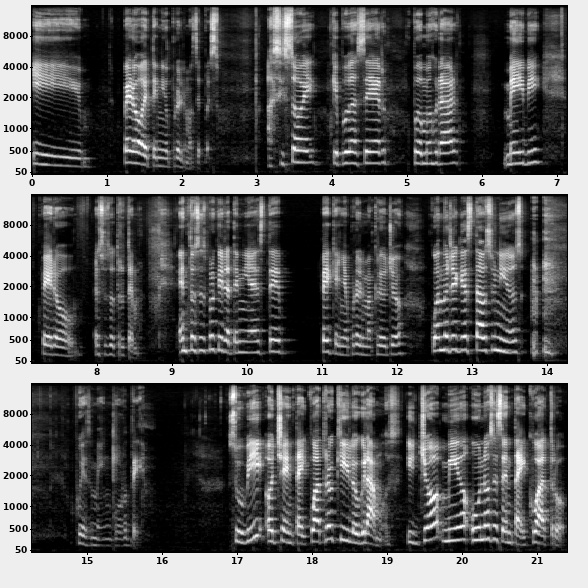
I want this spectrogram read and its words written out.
y... Pero he tenido problemas de peso. Así soy. ¿Qué puedo hacer? ¿Puedo mejorar? Maybe. Pero eso es otro tema. Entonces, porque ya tenía este pequeño problema, creo yo, cuando llegué a Estados Unidos... pues me engordé. Subí 84 kilogramos y yo mido 1,64.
